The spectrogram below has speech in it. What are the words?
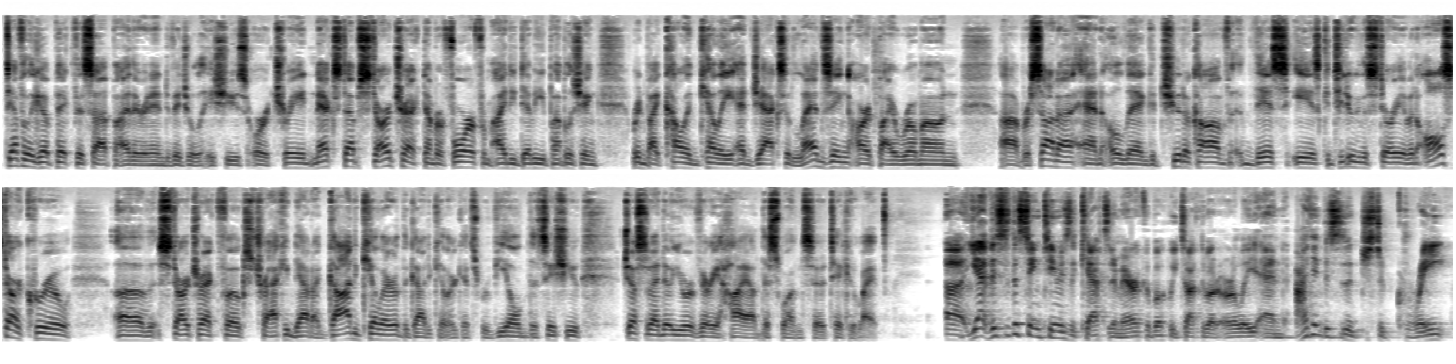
Definitely go pick this up either in individual issues or trade. Next up, Star Trek number four from IDW Publishing, written by Collin Kelly and Jackson Lanzing, art by Roman uh, Rosada and Oleg Chudakov. This is continuing the story of an all star crew of Star Trek folks tracking down a God Killer. The God Killer gets revealed this issue. Justin, I know you were very high on this one, so take it away. Uh, yeah, this is the same team as the Captain America book we talked about early, and I think this is a, just a great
